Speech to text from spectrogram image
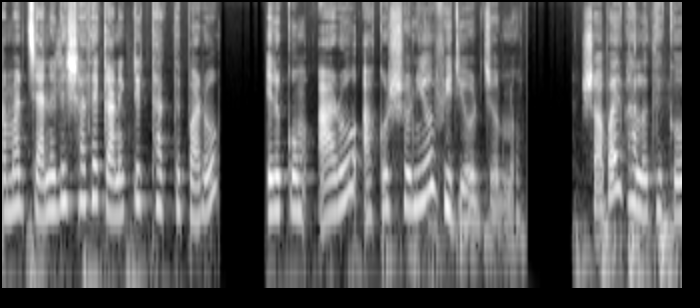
আমার চ্যানেলের সাথে কানেক্টেড থাকতে পারো। এরকম আরও আকর্ষণীয় ভিডিওর জন্য। সবাই ভালো থেকো।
